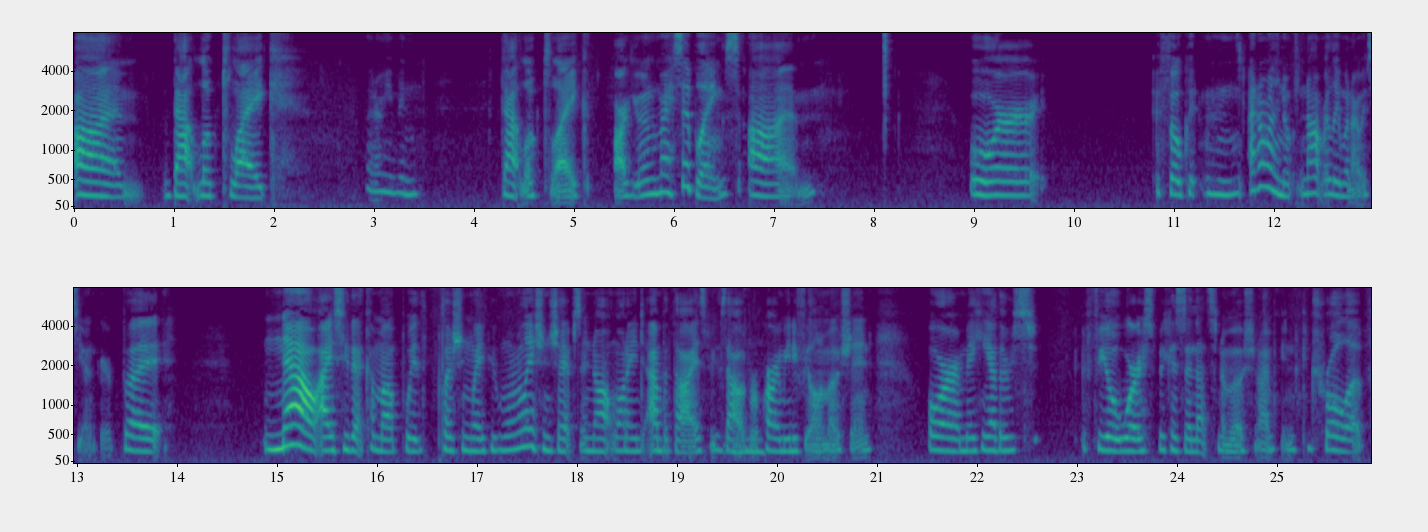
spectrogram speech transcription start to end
um, that looked like I don't even. That looked like arguing with my siblings, um, or focus. I don't really know. Not really when I was younger, but now I see that come up with pushing away people in relationships and not wanting to empathize because that would Mhm. require me to feel an emotion, or making others feel worse because then that's an emotion I'm in control of.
